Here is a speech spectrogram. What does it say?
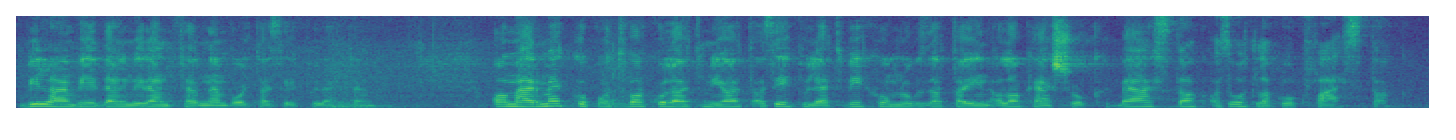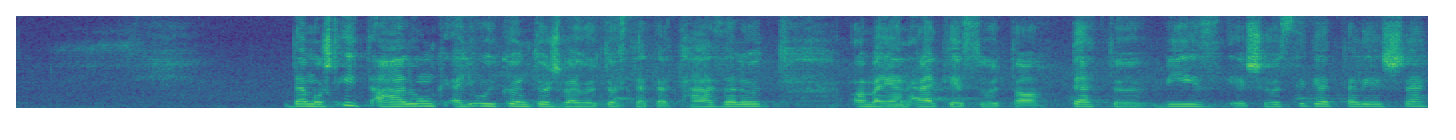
villámvédelmi rendszer nem volt az épületen. A már megkopott vakolat miatt az épület véghomlokzatain a lakások beáztak, az ott lakók fáztak. De most itt állunk egy új köntösbe öltöztetett ház előtt, amelyen elkészült a tető, víz és hőszigetelése,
